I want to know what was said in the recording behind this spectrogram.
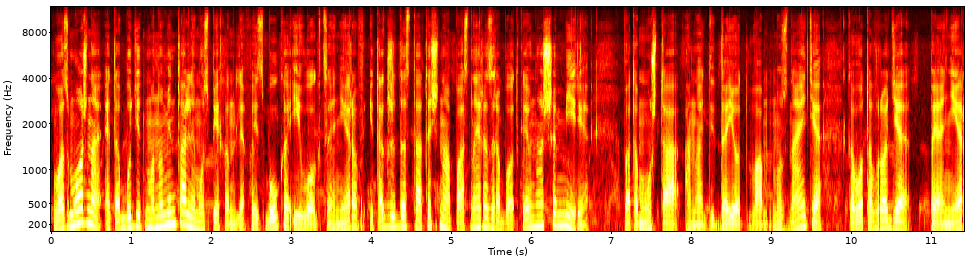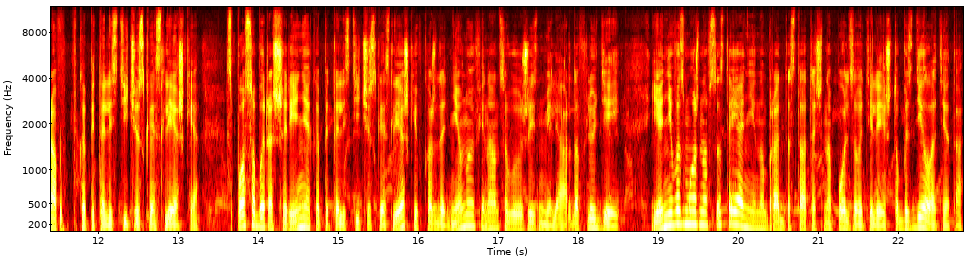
Возможно, это будет монументальным успехом для Фейсбука и его акционеров и также достаточно опасной разработкой в нашем мире потому что она дает вам, ну знаете, кого-то вроде пионеров в капиталистической слежке. Способы расширения капиталистической слежки в каждодневную финансовую жизнь миллиардов людей. И они, возможно, в состоянии набрать достаточно пользователей, чтобы сделать это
